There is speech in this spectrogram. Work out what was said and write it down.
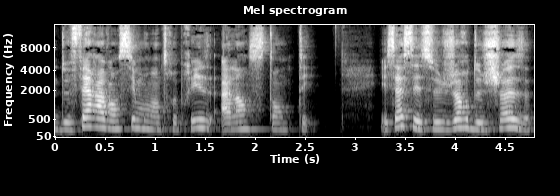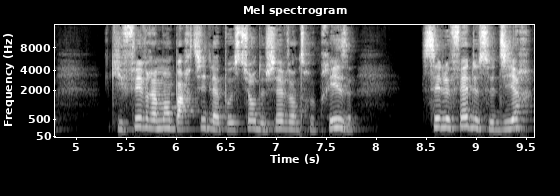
de faire avancer mon entreprise à l'instant T? Et ça, c'est ce genre de choses qui fait vraiment partie de la posture de chef d'entreprise. C'est le fait de se dire,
